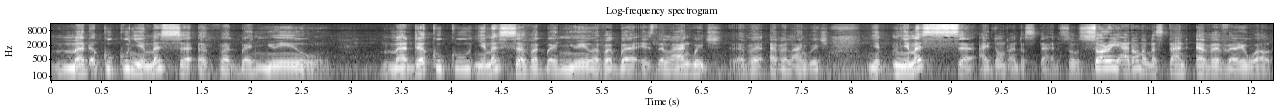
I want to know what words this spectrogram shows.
Meɖekuku nyemese ever o. Meɖekuku nyemese ever o. Is the language, ever, Ewe language. Nyemese, I don't understand. So, sorry, I don't understand Ewe very well.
